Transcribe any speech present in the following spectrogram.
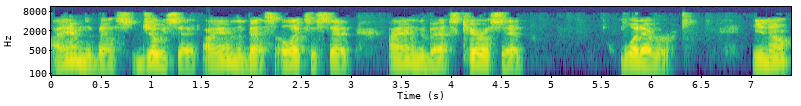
I am the best. Joey said, I am the best. Alexis said, I am the best. Kara said, whatever. You know,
